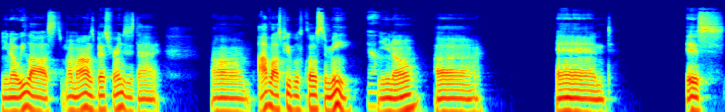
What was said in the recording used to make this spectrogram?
You know, we lost, my mom's best friend just died. Um, I've lost people close to me, yeah. you know, uh, and it's,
